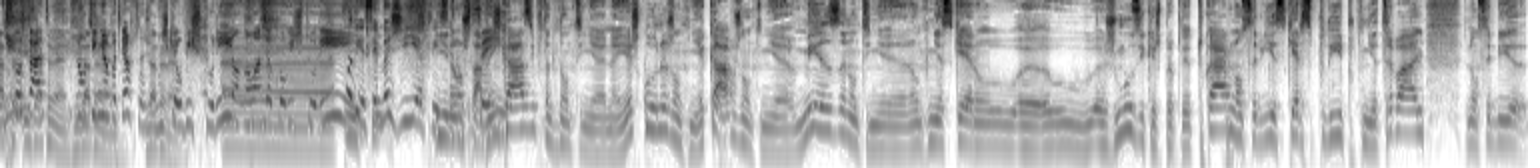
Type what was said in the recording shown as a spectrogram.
exata- Porque ele está- exatamente, não tinha exatamente, material, mas exatamente. que é o bisturi, ele não anda com o bisturi. Podia ser magia, podia E ser não estava Sim. em casa e, portanto, não tinha nem as colunas, não tinha cabos, não tinha mesa, não tinha, não tinha sequer o- uh, o- as músicas para poder tocar, não sabia sequer se podia porque tinha trabalho, não sabia.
